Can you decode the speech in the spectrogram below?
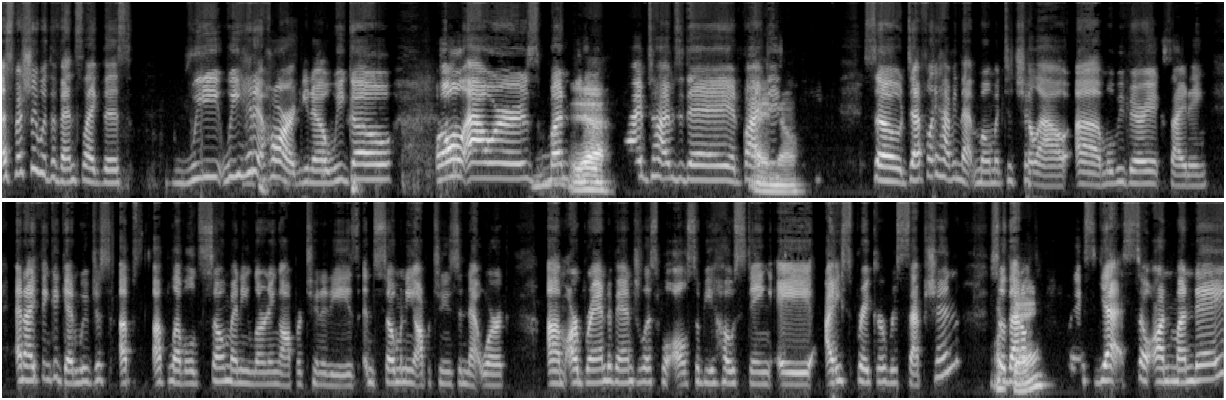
especially with events like this, we we hit it hard. You know, we go all hours, mon- you know, Yeah, five times a day and five I days know. so definitely having that moment to chill out um, will be very exciting. And I think again, we've just up up leveled so many learning opportunities and so many opportunities to network. Um, our brand evangelist will also be hosting a icebreaker reception. So that'll okay. take place. Yes. So on Monday,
